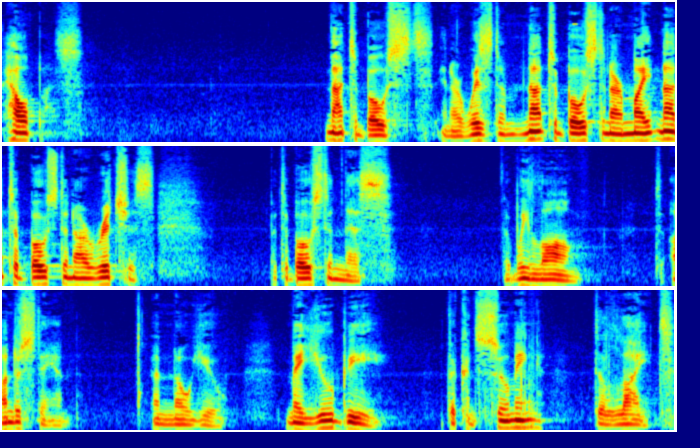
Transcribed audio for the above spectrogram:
Help us. Not to boast in our wisdom, not to boast in our might, not to boast in our riches, but to boast in this that we long understand and know you. May you be the consuming delight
